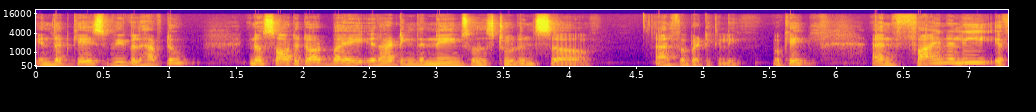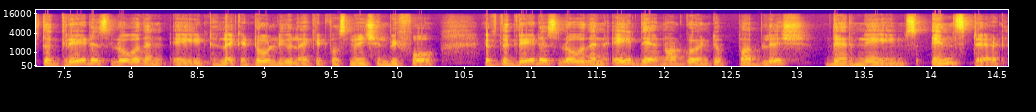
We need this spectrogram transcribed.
in that case we will have to you know sort it out by writing the names of the students uh, alphabetically. Okay? And finally if the grade is lower than 8 like i told you like it was mentioned before if the grade is lower than 8 they are not going to publish their names. Instead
